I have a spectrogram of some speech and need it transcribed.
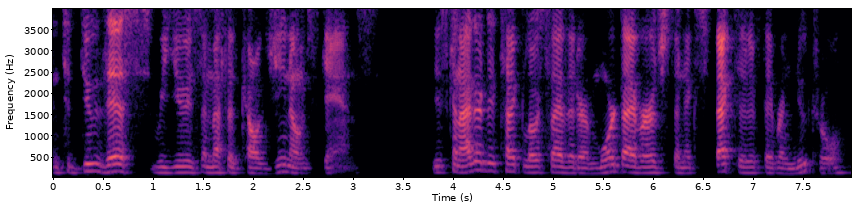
And to do this, we use a method called genome scans. These can either detect loci that are more diverged than expected if they were neutral,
